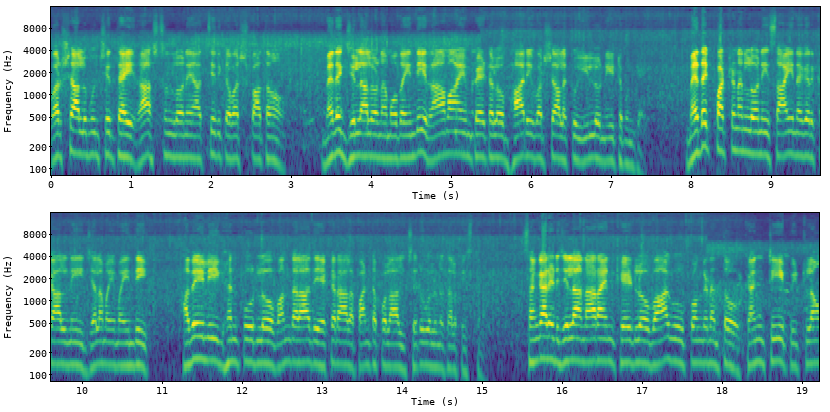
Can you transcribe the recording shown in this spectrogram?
వర్షాలు ముంచెత్తాయి. రాష్ట్రంలోనే అత్యధిక వర్షపాతం. మెదక్ జిల్లాలో నమోదైంది. రామాయంపేటలో భారీ వర్షాలకు ఇళ్ళు నీటమునిగాయి మెదక్ పట్టణంలోని సాయినగర్ కాలనీ జలమయమైంది. హవేలీ ఘన్పూర్లో వందలాది ఎకరాల పంట పొలాలు చెరువులను తలపిస్తున్నాయి. సంగారెడ్డి జిల్లా నారాయణ్ ఖేడ్లో వాగు పొంగడంతో కంటి పిట్లం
